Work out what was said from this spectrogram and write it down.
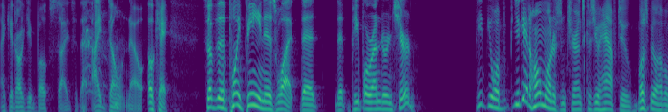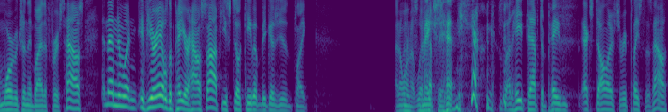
I could argue both sides of that. I don't know. Okay, so the point being is what that that people are underinsured. People, well, you get homeowners insurance because you have to. Most people have a mortgage when they buy the first house, and then when if you're able to pay your house off, you still keep it because you like. I don't want to make sense. Yeah, because I'd hate to have to pay X dollars to replace this house.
